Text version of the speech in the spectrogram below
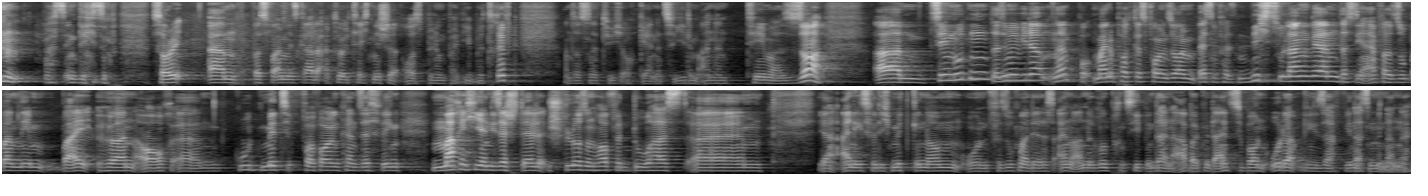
was in diesem, sorry, ähm, was vor allem jetzt gerade aktuell technische Ausbildung bei dir betrifft. Ansonsten natürlich auch gerne zu jedem anderen Thema. So, ähm, zehn Minuten, da sind wir wieder. Ne? Meine Podcast-Folgen sollen bestenfalls nicht zu lang werden, dass ihr einfach so beim Nebenbeihören auch ähm, gut mitverfolgen kannst. Deswegen mache ich hier an dieser Stelle Schluss und hoffe, du hast ähm, ja, einiges für dich mitgenommen und versuch mal das ein oder andere Grundprinzip in deine Arbeit mit einzubauen. Oder wie gesagt, wir lassen miteinander,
